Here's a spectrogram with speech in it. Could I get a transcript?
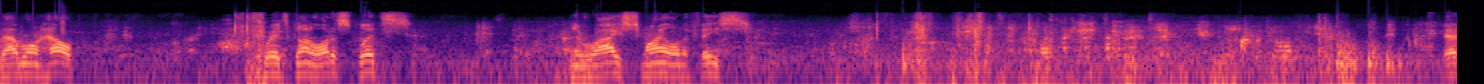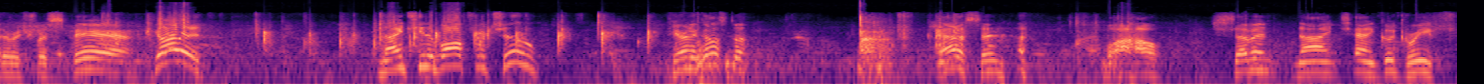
That won't help. That's where it's gone. A lot of splits. And a wry smile on the face. Betteridge for spare. Got it! 19 a ball through two. Here in Augusta. Madison. wow. 7, 9, 10. Good grief.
